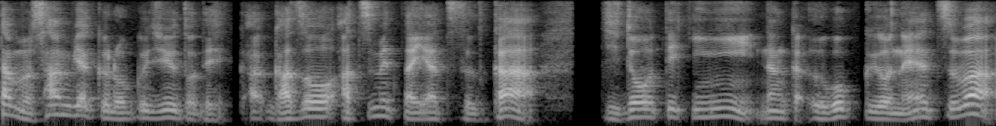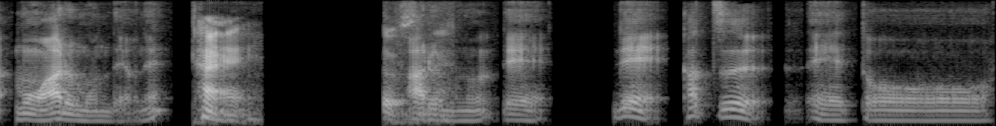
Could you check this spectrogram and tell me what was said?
多分360度であ画像を集めたやつが自動的になんか動くようなやつはもうあるもんだよね。はい。そうですね。あるので、で、かつ、えっ、と、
